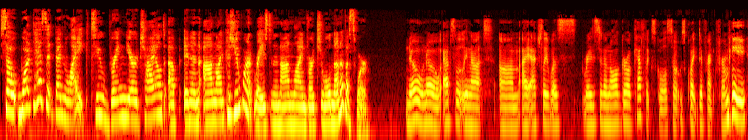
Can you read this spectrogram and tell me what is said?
So, what has it been like to bring your child up in an online? Because you weren't raised in an online virtual, none of us were. No, no, absolutely not. Um, I actually was raised in an all girl Catholic school, so it was quite different for me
